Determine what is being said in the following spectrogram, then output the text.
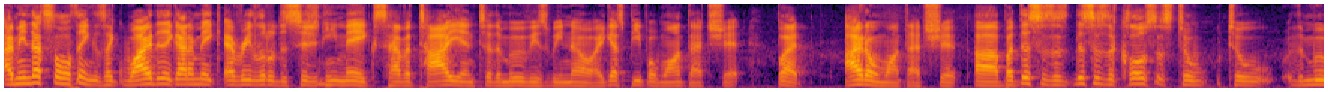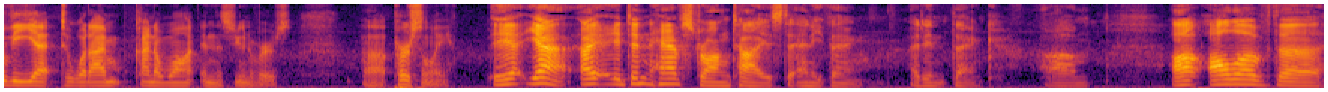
I mean, that's the whole thing. It's like, why do they got to make every little decision he makes have a tie into the movies we know? I guess people want that shit, but I don't want that shit. Uh, but this is this is the closest to to the movie yet to what I'm kind of want in this universe, uh, personally. Yeah, yeah. I it didn't have strong ties to anything. I didn't think. Um, all, all of the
